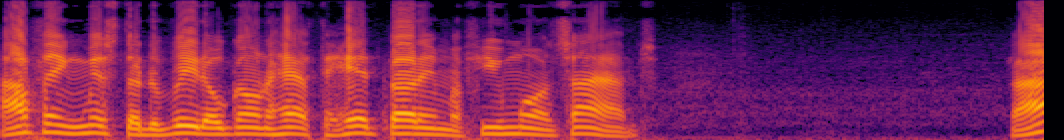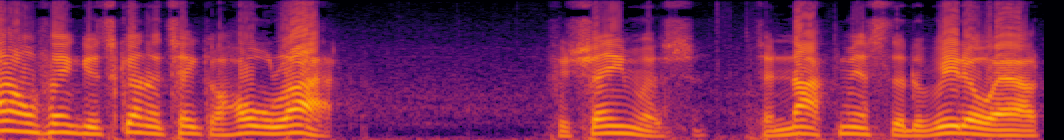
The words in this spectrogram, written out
I think Mr. DeVito gonna have to headbutt him a few more times. I don't think it's gonna take a whole lot for Sheamus to knock Mr. DeVito out.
